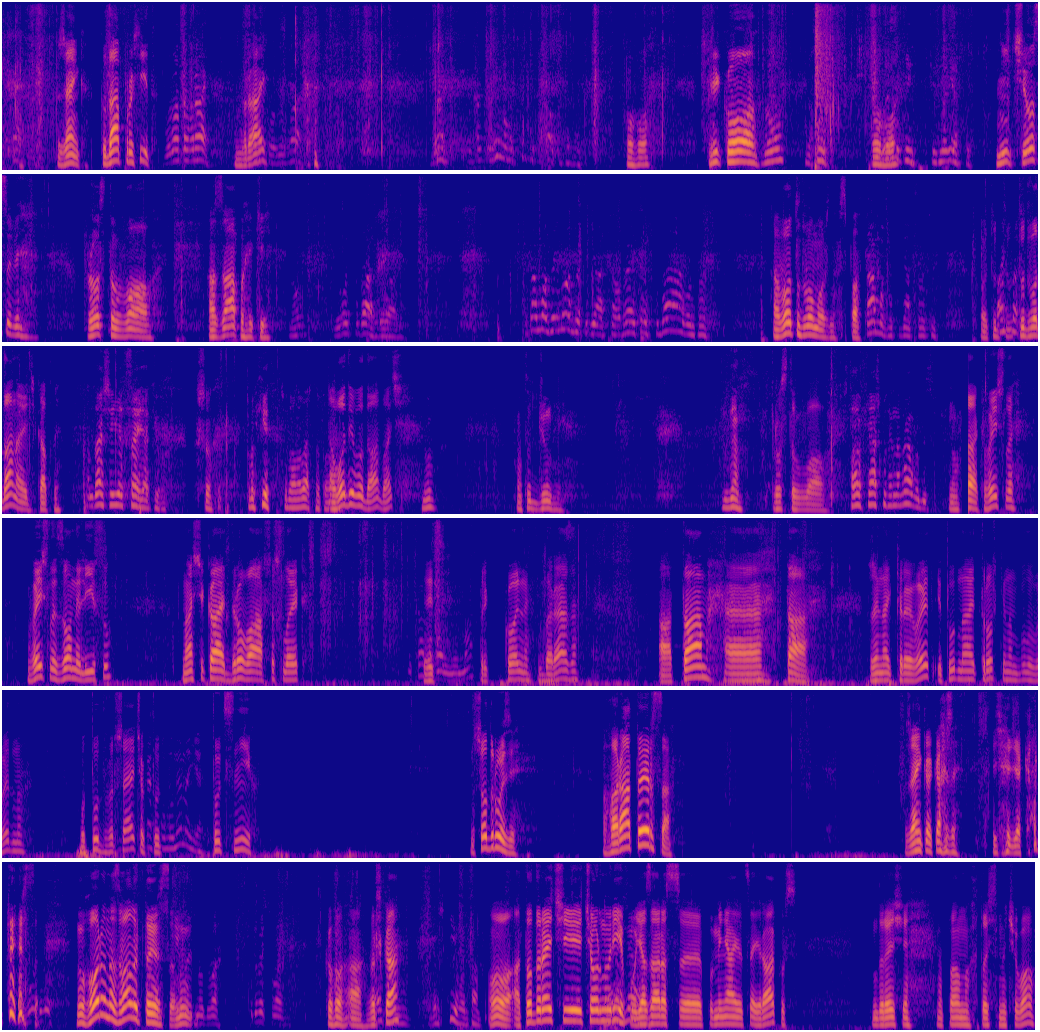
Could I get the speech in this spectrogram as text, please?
Женька, куди прохід? ворота в рай. В рай? Ого. Прикол. Ну, Ого. під, під. Нічого собі. Просто вау. А запах який. Ну, і от сюди збирали. Там може і можна піднятися, а треба йти туди, вон там. А от тут во можна спати. Там можна піднятися. на ті. О, тут, тут вода навіть капає. Там далі є це, як його. Що? Прохід туди наверх, А напевно. от і вода, бач. Ну, А тут джунглі. Йдемо. Просто вау. Став фляжку, ти набрав води. Ну. Так, вийшли. Вийшли з зони лісу. Нас чекають дрова, шашлик. Від- Прикольне, береза. А там, е, та, вже навіть кривид, і тут навіть трошки нам було видно. Отут вершечок, тут, тут сніг. Ну що, друзі? Гора Тирса. Женька каже, яка Тирса? Ну, гору назвали Тирса. Ну, видно два. Подивись уважно. кого? А, вершка? Вершки вон там. О, а то, до речі, чорну Ну, ріпу. Я зараз е, поміняю цей ракурс. До речі, напевно, хтось ночував.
